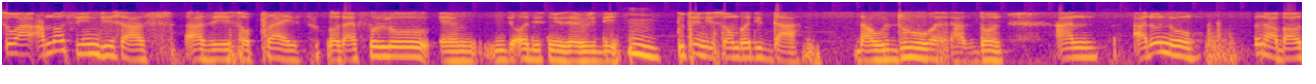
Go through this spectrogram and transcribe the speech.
So I, I'm not seeing this as as a surprise because I follow um, all this news every day. Putin is somebody that that will do what has done, and I don't know, I don't know about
